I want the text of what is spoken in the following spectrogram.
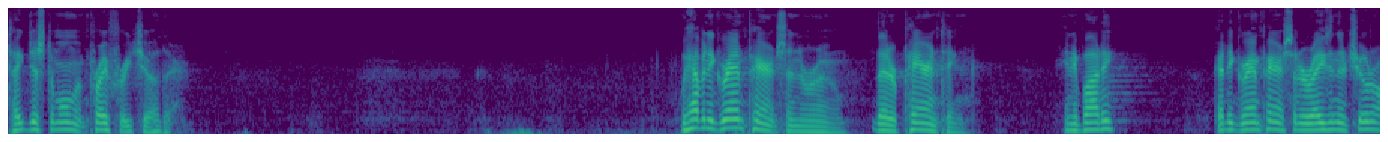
Take just a moment, pray for each other. We have any grandparents in the room that are parenting? Anybody? Got any grandparents that are raising their children?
